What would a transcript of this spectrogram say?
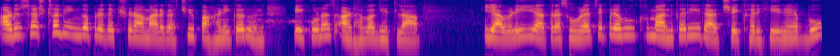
अडुसष्ट लिंग प्रदक्षिणा मार्गाची पाहणी करून एकूणच आढावा घेतला. यावेळी यात्रा सोहळ्याचे प्रमुख मानकरी राजशेखर हिरेहब्बू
